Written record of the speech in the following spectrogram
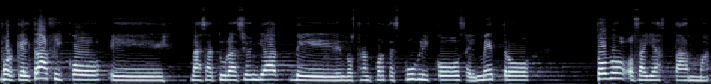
porque el tráfico, eh, la saturación ya de los transportes públicos, el metro, todo, o sea, ya está ma-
